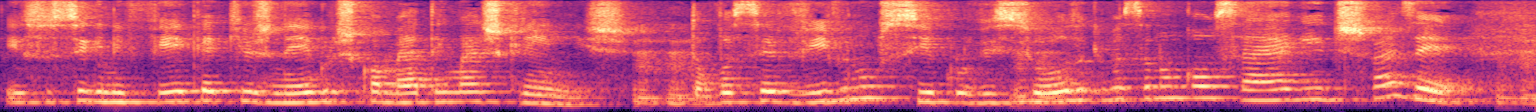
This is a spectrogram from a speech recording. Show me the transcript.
isso significa que os negros cometem mais crimes. Uhum. Então você vive num ciclo vicioso uhum. que você não consegue desfazer. Uhum.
